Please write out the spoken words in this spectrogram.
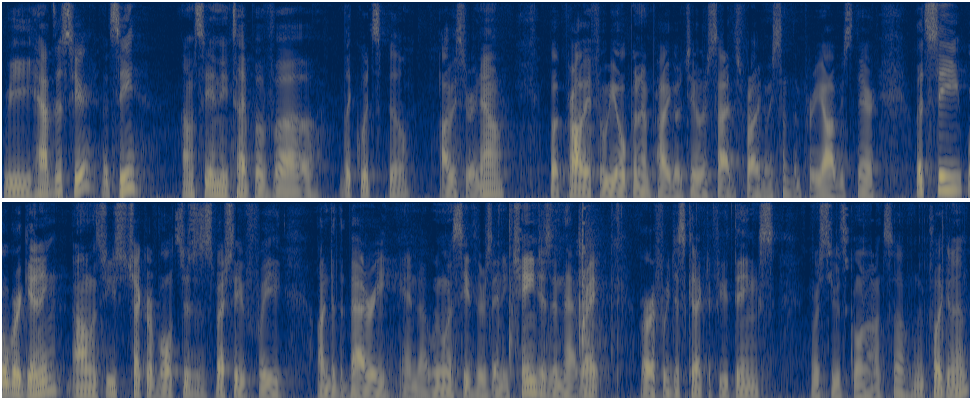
we have this here. Let's see. I don't see any type of uh, liquid spill, obviously right now, but probably if we open it, probably go to the other side, it's probably going to be something pretty obvious there. Let's see what we're getting. Um, let's use our voltages, especially if we under the battery, and uh, we want to see if there's any changes in that, right? Or if we disconnect a few things, we'll see what's going on. So let me plug it in.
